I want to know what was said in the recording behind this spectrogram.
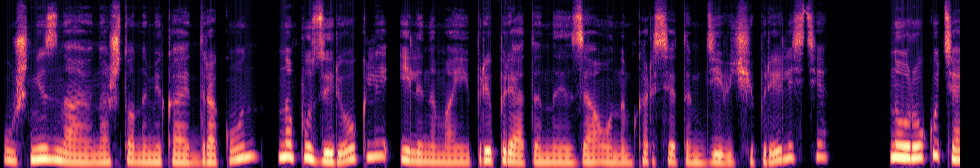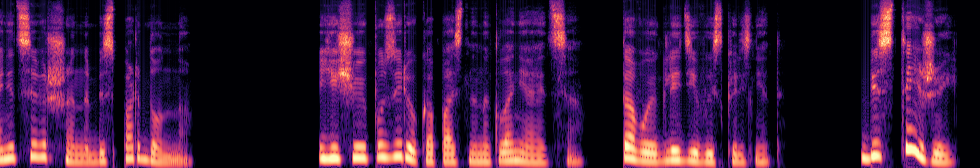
Уж не знаю, на что намекает дракон, на пузырёк ли или на мои припрятанные за онным корсетом девичьи прелести, но руку тянет совершенно беспардонно. Еще и пузырек опасно наклоняется, того и гляди выскользнет. «Бесстыжий!»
